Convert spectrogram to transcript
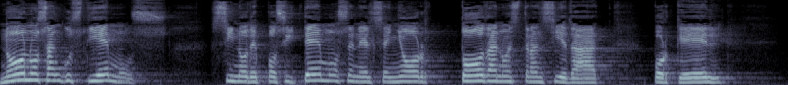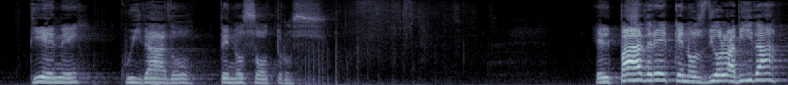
No nos angustiemos, sino depositemos en el Señor toda nuestra ansiedad, porque Él tiene cuidado de nosotros. El Padre que nos dio la vida,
